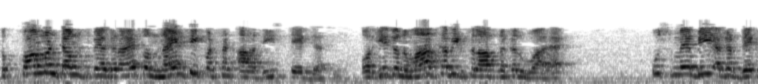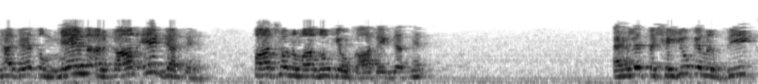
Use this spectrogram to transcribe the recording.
تو کامن ٹرمز پہ اگر آئے، تو نائنٹی پرسینٹ احادیث ایک جیسی ہے اور یہ جو نماز کا بھی اختلاف نقل ہوا ہے اس میں بھی اگر دیکھا جائے تو مین ارکان ایک جیسے ہیں۔ پانچوں نمازوں کے اوقات ایک جیسے ہیں۔ اہل تشیع کے نزدیک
